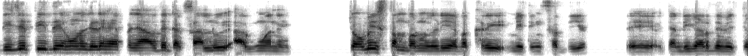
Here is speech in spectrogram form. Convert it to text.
ਬੀਜੇਪੀ ਦੇ ਹੁਣ ਜਿਹੜੇ ਹੈ, ਪੰਜਾਬ ਦੇ ਟਕਸਾਲੂ ਆਗੂਆਂ ਨੇ 24 ਸਤੰਬਰ ਨੂੰ ਜਿਹੜੀ ਹੈ ਵੱਖਰੀ ਮੀਟਿੰਗ ਸੱਦੀ ਹੈ ਤੇ ਚੰਡੀਗੜ੍ਹ ਦੇ ਵਿੱਚ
